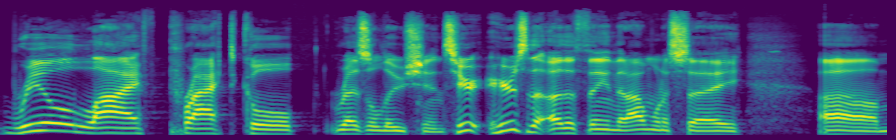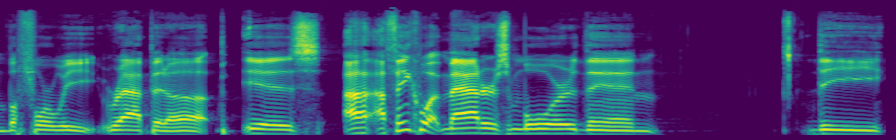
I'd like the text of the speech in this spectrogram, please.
real life practical resolutions. Here here's the other thing that I want to say um, before we wrap it up is I, I think what matters more than the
